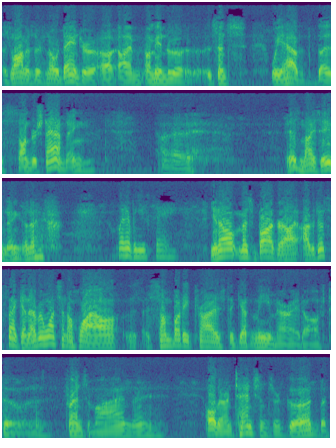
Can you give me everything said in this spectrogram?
as long as there's no danger. Uh, I'm, I mean, uh, since we have this understanding, uh, it's a nice evening, isn't it? Whatever you say. You know, Miss Barker, I, I was just thinking, every once in a while, somebody tries to get me married off, too. Friends of mine. They, oh, their intentions are good, but,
